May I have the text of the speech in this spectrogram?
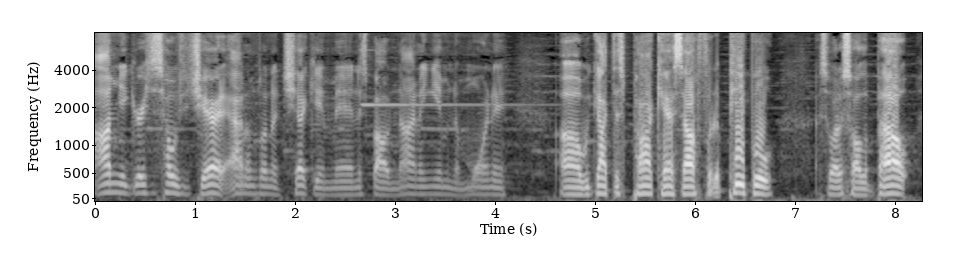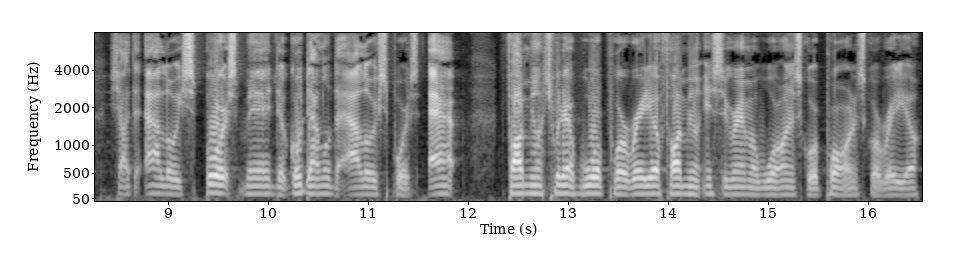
I'm your gracious host, Jared Adams, on the check in, man. It's about 9 a.m. in the morning. Uh, we got this podcast out for the people. That's what it's all about. Shout out to Alloy Sports, man. Go download the Alloy Sports app. Follow me on Twitter at War Report Radio. Follow me on Instagram at War underscore Port underscore Radio.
